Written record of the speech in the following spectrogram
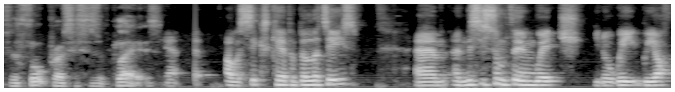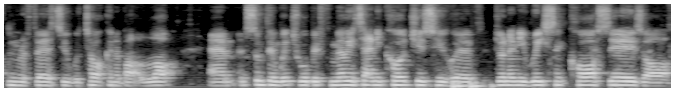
to the thought processes of players. Yeah, our six capabilities, um, and this is something which you know we we often refer to. We're talking about a lot. Um, and something which will be familiar to any coaches who have done any recent courses or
